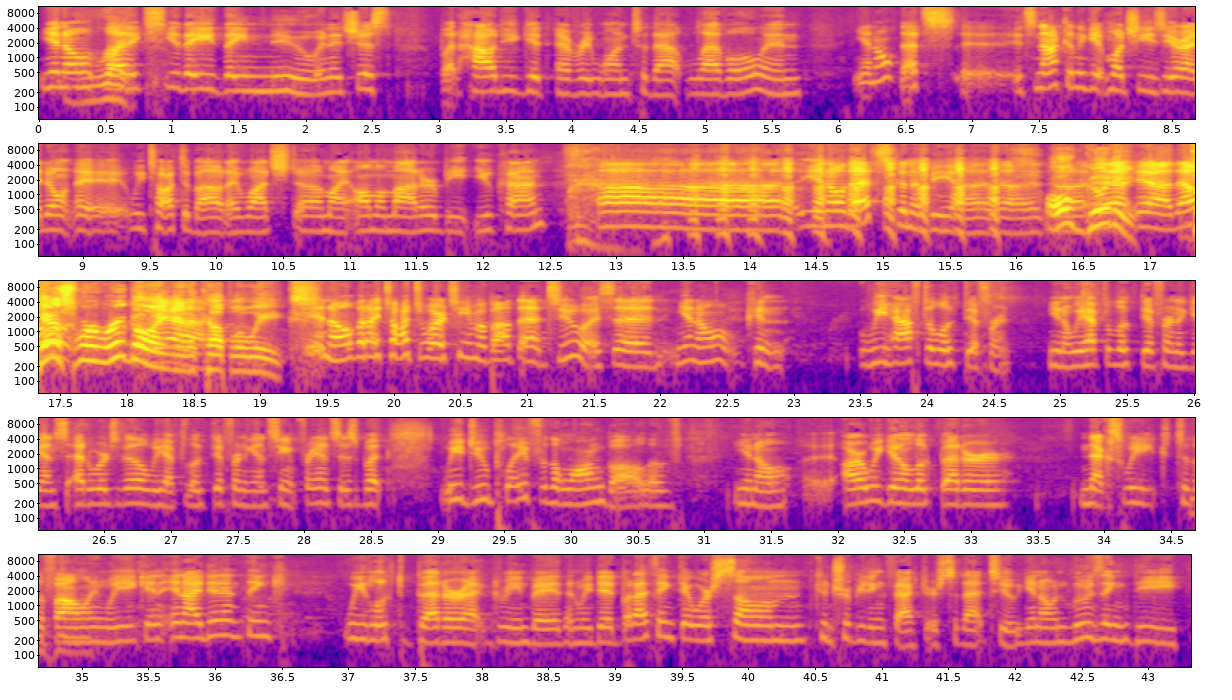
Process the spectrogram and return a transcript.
You know, Right. like they they knew, and it's just. But how do you get everyone to that level? And you know, that's uh, it's not going to get much easier. I don't. Uh, we talked about. I watched uh, my alma mater beat UConn. Uh, you know, that's going to be a. a Oh, goody. yeah, that Guess where we're going in a couple of weeks. you know, but I talked to our team about that too. I said, you know, can we have to look different? You know, we have to look different against Edwardsville. We have to look different against St. Francis. But we do play for the long ball of, you know, uh, are we going to look better next week to the following week? And, and I didn't think we looked better at Green Bay than we did. But I think there were some contributing factors to that too. You know, and losing D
